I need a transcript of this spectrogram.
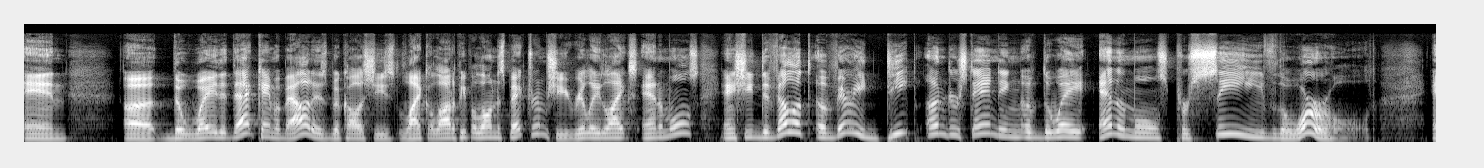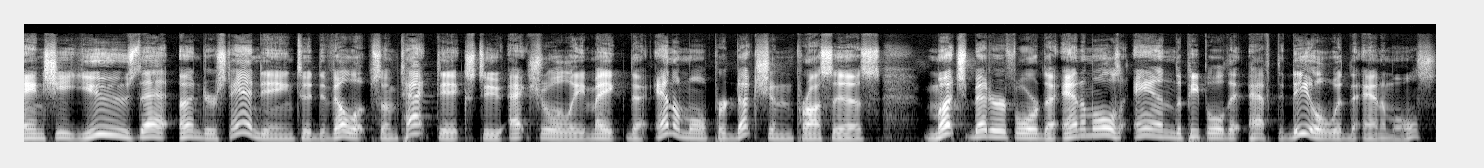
and uh, the way that that came about is because she's like a lot of people on the spectrum. She really likes animals, and she developed a very deep understanding of the way animals perceive the world. And she used that understanding to develop some tactics to actually make the animal production process much better for the animals and the people that have to deal with the animals.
